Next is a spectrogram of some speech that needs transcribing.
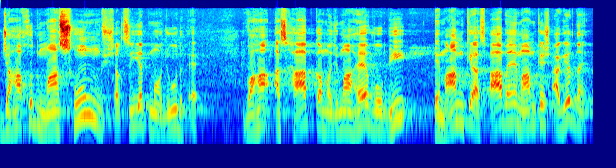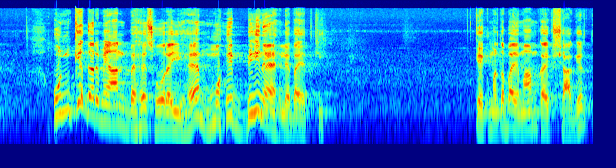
जहाँ खुद मासूम शख्सियत मौजूद है, वहाँ असहाब का मजमा है, वो भी इमाम के असहाब हैं, इमाम के शागिर्द हैं। उनके दरमियान बहस हो रही है मुहिब्बीन अहल बैत की कि एक मरतबा इमाम का एक शागिर्द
